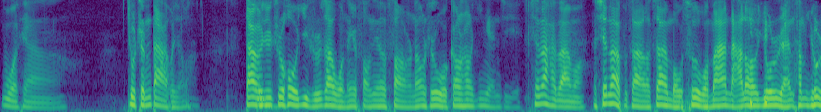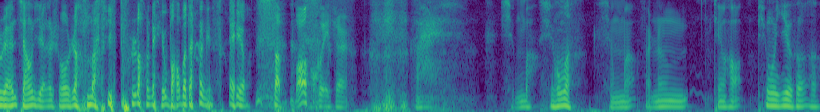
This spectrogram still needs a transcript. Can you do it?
我天啊！就真带回去了。带回去之后一直在我那个房间放着，当时我刚上一年级，现在还在吗？现在不在了。在某次我妈拿到幼儿园，他们幼儿园讲解的时候，让妈逼不知道哪个王八蛋给塞了。怎么回事儿？哎，行吧，行吧，行吧，反正挺好。挺有意思啊。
